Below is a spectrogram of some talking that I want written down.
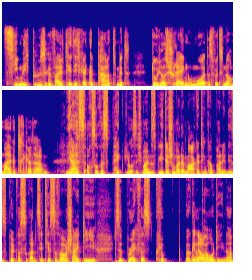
ziemlich böse Gewalttätigkeit gepaart mit durchaus schrägen Humor, das wird sie nochmal getriggert haben. Ja, ist auch so respektlos. Ich meine, das beginnt ja schon bei der Marketingkampagne. Dieses Bild, was du gerade zitierst, das war wahrscheinlich die, diese Breakfast Club äh, genau. Parodie, ne?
